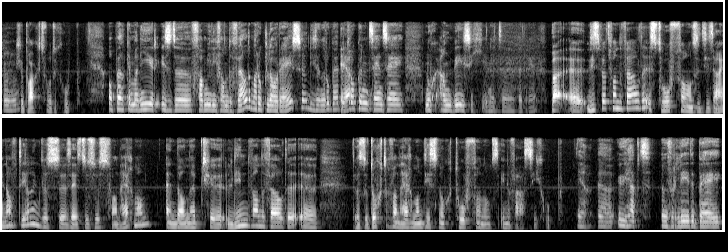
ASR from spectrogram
mhm. gebracht voor de groep. Op welke manier is de familie van de Velde, maar ook Laurijs, die zijn er ook bij betrokken, zijn zij nog aanwezig in het bedrijf? Maar, uh, Lisbeth van de Velde is het hoofd van onze designafdeling. Dus zij is de zus van Herman. En dan heb je Lien van de Velde, uh, dat is de dochter van Herman, die is nog het hoofd van onze innovatiegroep. Ja, uh, u hebt een verleden bij,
